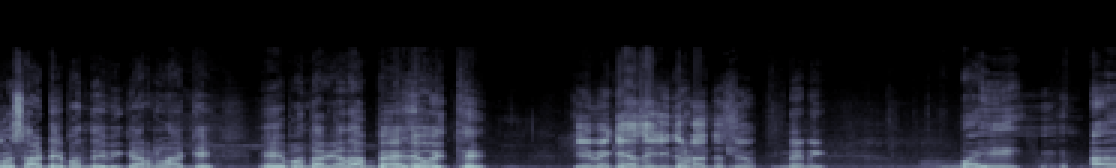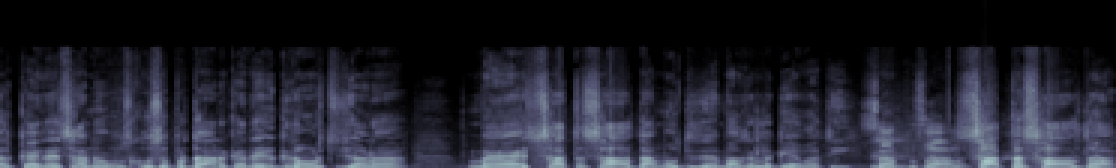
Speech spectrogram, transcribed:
ਕੋਈ। ਸਾਡੇ ਬੰਦੇ ਵੀ ਕਰਨ ਲੱਗ ਗਏ। ਇਹ ਬੰਦਾ ਕਹਿੰਦਾ ਬਹਿ ਜਾਓ ਇੱਥੇ। ਕਿਵੇਂ ਕਿਹਾ ਸੀ ਜੀ ਥੋੜਾ ਦੱਸਿਓ। ਨਹੀਂ ਨਹੀਂ। ਬਾਈ ਕਹਿੰਦੇ ਸਾਨੂੰ ਕੁਛ ਪ੍ਰਧਾਨ ਕਹਿੰਦੇ ਵੀ ਗਰਾਊਂਡ 'ਚ ਜਾਣਾ। ਮੈਂ 7 ਸਾਲ ਦਾ ਮੋਦੀ ਦੇ ਮਗਰ ਲੱਗਿਆ ਵਾ ਤੀ। 7 ਸਾਲ? 7 ਸਾਲ ਦਾ।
